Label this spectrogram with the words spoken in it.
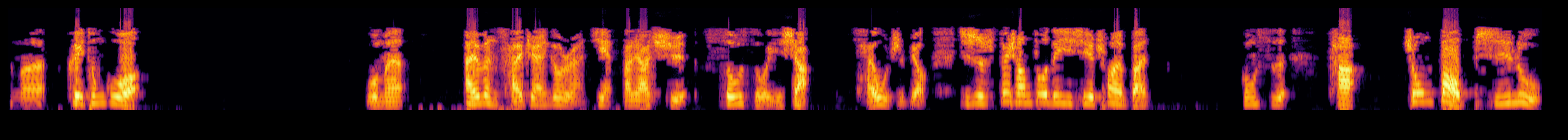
那么可以通过我们爱问财这样一个软件，大家去搜索一下财务指标。其实非常多的一些创业板公司，它中报披露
